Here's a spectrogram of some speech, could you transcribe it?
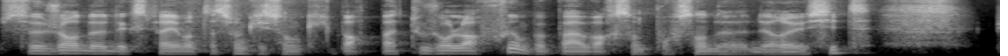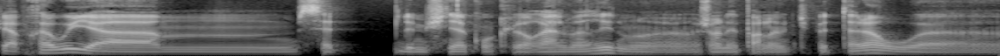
ce genre d'expérimentation qui sont qui portent pas toujours leurs fruits. On peut pas avoir 100% de, de, réussite. Puis après, oui, il y a hum, cette demi-finale contre le Real Madrid. J'en ai parlé un petit peu tout à l'heure où euh,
